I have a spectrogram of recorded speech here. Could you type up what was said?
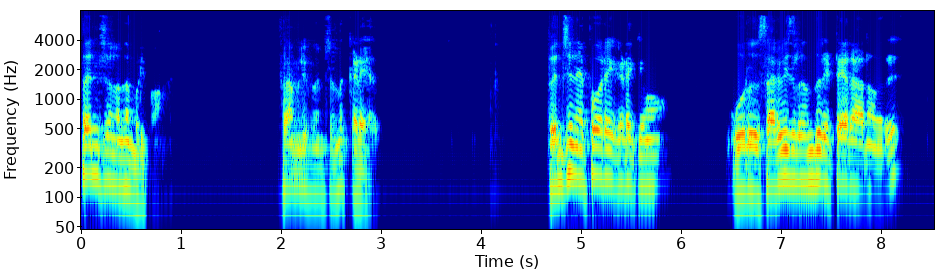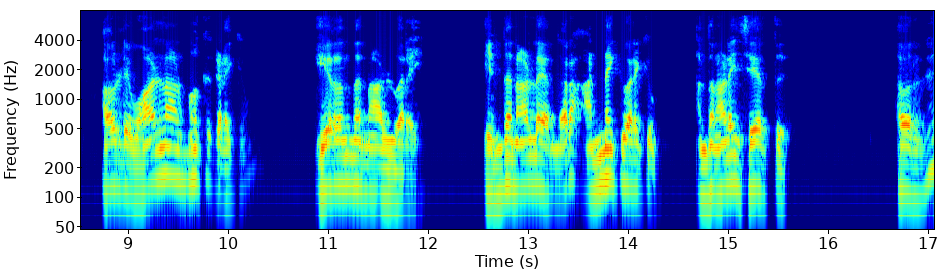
பென்ஷனில் தான் முடிப்பாங்க ஃபேமிலி பென்ஷனில் கிடையாது. பென்ஷன் எப்போ வரை கிடைக்கும்? ஒரு சர்வீஸ்லேருந்து ரிட்டையர் ஆனவர் அவருடைய வாழ்நாள் முழுக்க கிடைக்கும். இறந்த நாள் வரை. எந்த நாளில் இருந்தாரோ அன்னைக்கு வரைக்கும் அந்த நாளையும் சேர்த்து அவருக்கு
